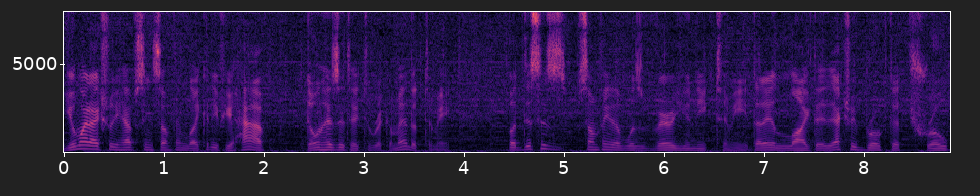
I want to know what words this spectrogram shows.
You might actually have seen something like it. If you have, don't hesitate to recommend it to me. But this is something that was very unique to me, that I liked. It actually broke the trope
